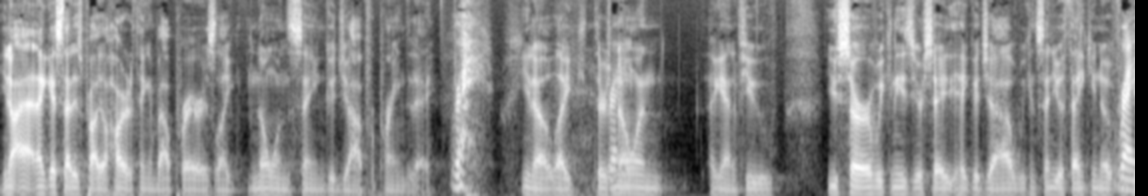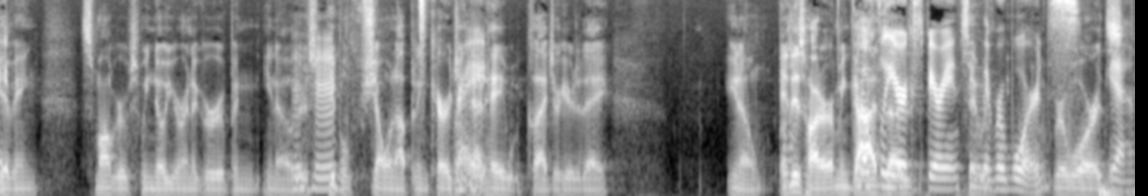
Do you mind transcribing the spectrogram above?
you know, I, I guess that is probably the harder thing about prayer is like no one's saying good job for praying today. right. You know, like there's no one. Again, if you you serve, we can easier say, hey, good job. We can send you a thank you note for Right. giving. small groups. We know you're in a group, and you know there's people showing up and encouraging Mm-hmm. Right. that. Hey, we're glad you're here today. You know, it is harder. I mean, God. Hopefully, you're experiencing the rewards. Rewards. Yeah.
